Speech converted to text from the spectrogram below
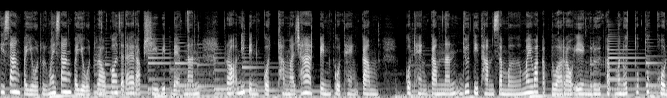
ที่สร้างประโยชน์ หรือไม่สร้างประโยชน์ เราก็จะได้รับชีวิตแบบนั้น เพราะนี่เป็นกฎธรรมชาติ เป็นกฎแห่งกรรมกฎแห่งกรรมนั้นยุติธรรมเสมอไม่ว่ากับตัวเราเองหรือกับมนุษย์ทุกๆคน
